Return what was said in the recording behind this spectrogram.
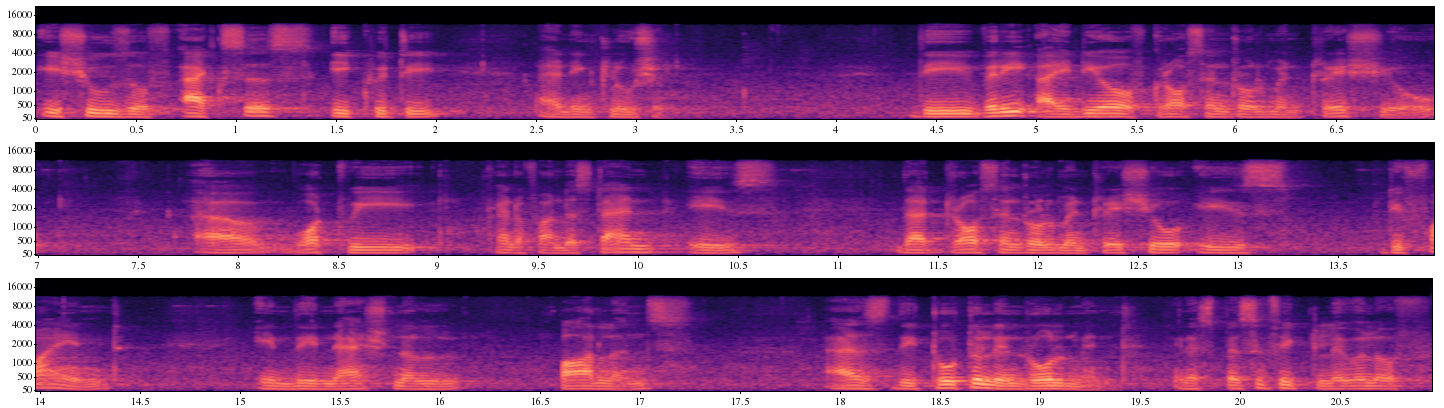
issues of access, equity and inclusion. The very idea of gross enrollment ratio, uh, what we kind of understand is that gross enrollment ratio is defined in the national parlance as the total enrollment in a specific level of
